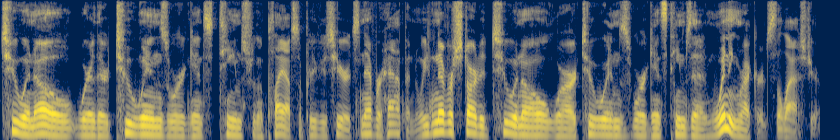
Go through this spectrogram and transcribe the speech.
two and zero where their two wins were against teams from the playoffs the previous year. It's never happened. We've never started two and zero where our two wins were against teams that had winning records the last year.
